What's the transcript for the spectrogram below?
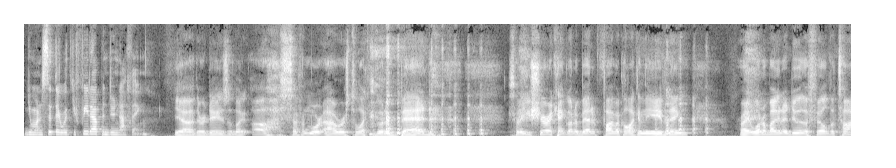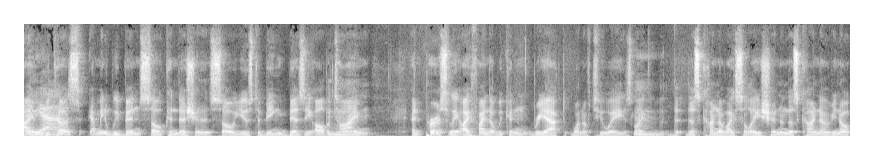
you want to sit there with your feet up and do nothing. Yeah, there are days I'm like, oh, seven more hours till I can go to bed. so are you sure I can't go to bed at five o'clock in the evening? right? What am I going to do to fill the time? Yeah. Because I mean, we've been so conditioned and so used to being busy all the mm-hmm. time. And personally, I find that we can react one of two ways, like hmm. th- th- this kind of isolation and this kind of, you know,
